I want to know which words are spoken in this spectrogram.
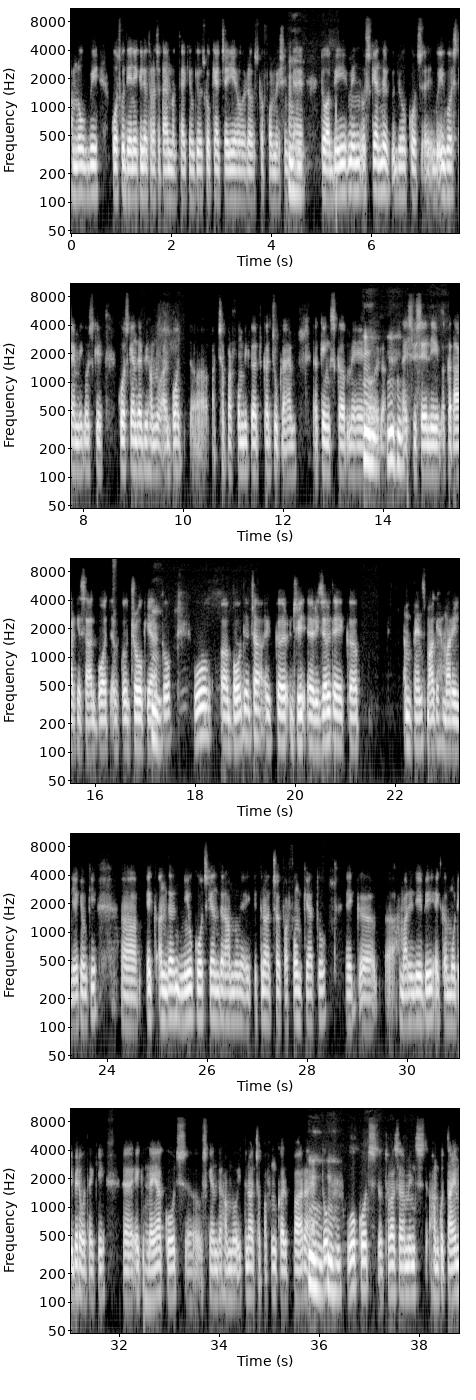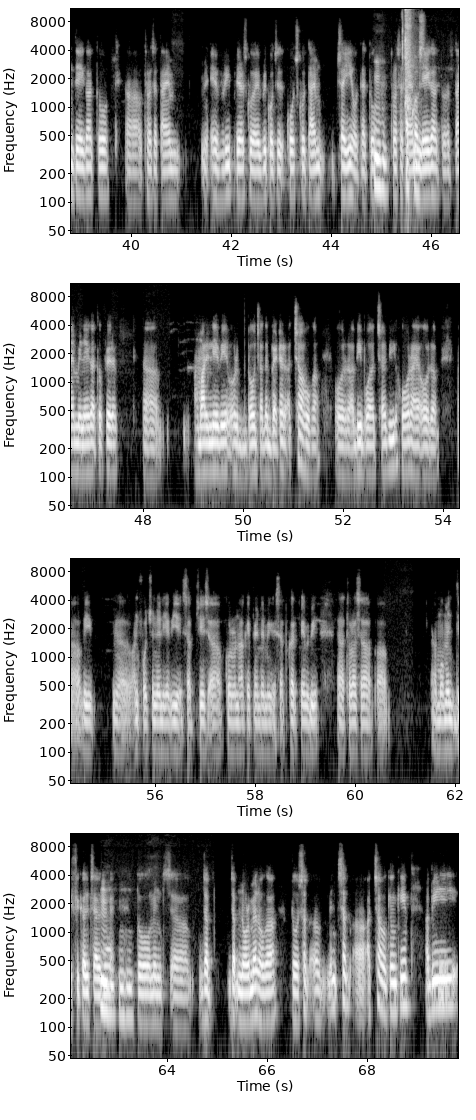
हम लोग भी कोच को देने के लिए थोड़ा सा टाइम लगता है क्योंकि उसको क्या चाहिए और उसका फॉर्मेशन क्या है। हम्म। तो अभी मीन उसके अंदर जो कोच ईगो स्टैमिक उसके कोच के अंदर भी हम लोग बहुत अच्छा परफॉर्म भी कर कर चुका है। किंग्स कप में हम्म, और स्पेशली हम्म, कतार के साथ बहुत ड्रॉ किया तो वो बहुत ही अच्छा एक रिज़ल्ट है एक बेंच मार्क है हमारे लिए क्योंकि एक अंदर न्यू कोच के अंदर हम लोग इतना अच्छा परफॉर्म किया तो एक हमारे लिए भी एक मोटिवेट होता है कि एक नया कोच उसके अंदर हम लोग इतना अच्छा परफॉर्म कर पा रहा है। हम्म, तो हम्म, हम्म। वो कोच थोड़ा सा मीन्स हमको टाइम देगा तो थोड़ा सा टाइम एवरी प्लेयर्स को एवरी कोच कोच को टाइम चाहिए होता है। तो थोड़ा सा टाइम लेगा तो टाइम मिलेगा तो फिर हमारे लिए भी और बहुत ज़्यादा बेटर अच्छा होगा। और अभी बहुत अच्छा भी हो रहा है और अभी अनफॉर्चुनेटली अभी ये सब चीज़ कोरोना के पेंडेमिक ये सब करके भी थोड़ा सा मोमेंट डिफ़िकल्ट चल रहा है हम्म, हम्म, हम्म। तो मीन्स जब जब नॉर्मल होगा तो सब मीन्स सब अच्छा हो क्योंकि अभी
